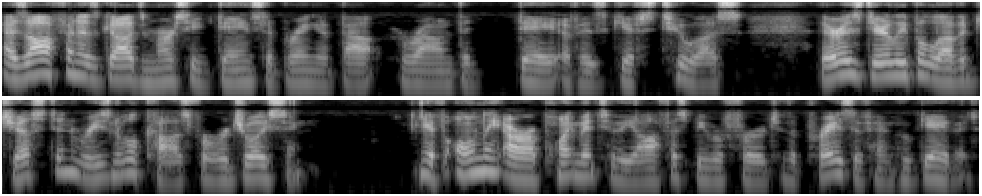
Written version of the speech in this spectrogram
As often as God's mercy deigns to bring about around the day of his gifts to us, there is, dearly beloved, just and reasonable cause for rejoicing if only our appointment to the office be referred to the praise of him who gave it.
